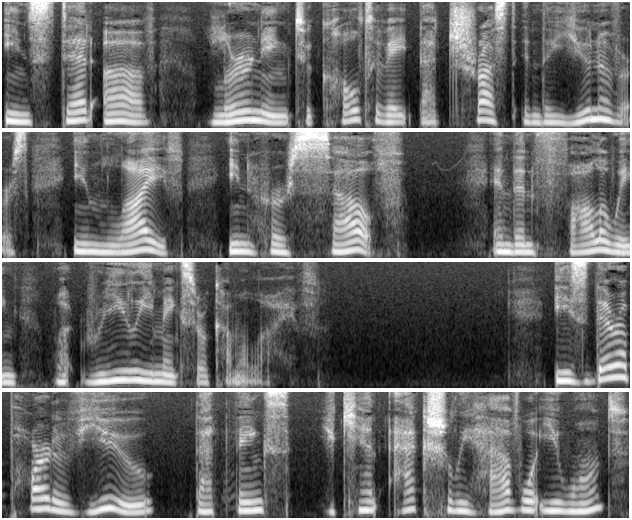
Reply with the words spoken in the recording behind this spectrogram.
instead of learning to cultivate that trust in the universe, in life, in herself, and then following what really makes her come alive. Is there a part of you that thinks you can't actually have what you want?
